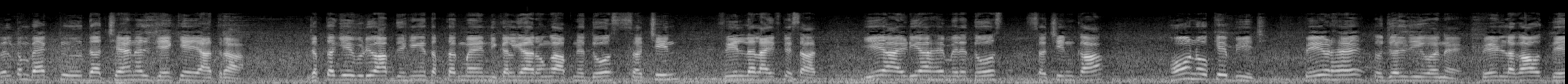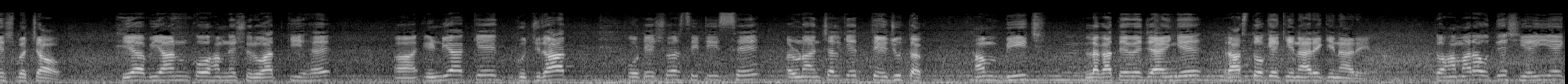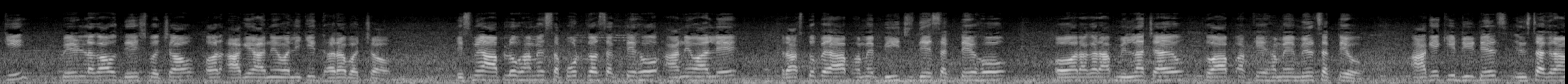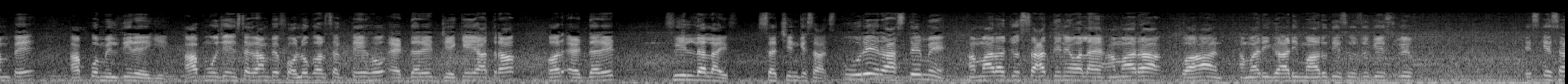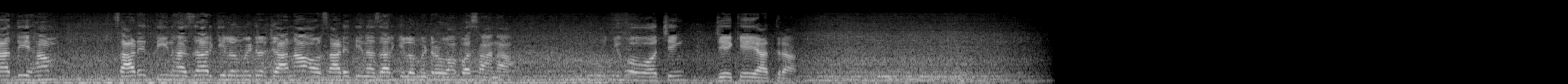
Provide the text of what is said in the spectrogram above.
Welcome back to the channel J K यात्रा। जब तक ये वीडियो आप देखेंगे तब तक मैं निकल गया रहूँगा अपने दोस्त सचिन फील द लाइफ के साथ। ये आइडिया है मेरे दोस्त सचिन का। होनो के बीच पेड़ है तो जल जीवन है। पेड़ लगाओ देश बचाओ। ये अभियान को हमने शुरुआत की है आ, इंडिया के गुजरात कोटेश्वर सिटी से अरुणाचल के तेजू तक। हम बीज लगाते हुए जाएँगे रास्तों के किनारे किनारे तो हमारा उद्देश्य यही है कि पेड़ लगाओ, देश बचाओ और आगे आने वाली की धरा बचाओ। इसमें आप लोग हमें सपोर्ट कर सकते हो, आने वाले रास्तों पे आप हमें बीज दे सकते हो और अगर आप मिलना चाहो तो आप आके हमें मिल सकते हो। आगे की डिटेल्स इंस्टाग्राम पे आपको मिलती रहेगी। आप मुझे इंस्टाग्राम पे फॉलो कर सकते हो eight the rate J K यात्रा और at the rate feel the life Sachin के साथ। पूरे रास्ते में हमारा जो साथ देने वाला है, हमारा वाहन, हमारी गाड़ी, मारुति सुजुकी स्विफ्ट, इसके साथ ही हम साढ़े तीन हज़ार किलोमीटर जाना और साढ़े तीन हज़ार किलोमीटर वापस आना। Thank you for watching J K यात्रा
